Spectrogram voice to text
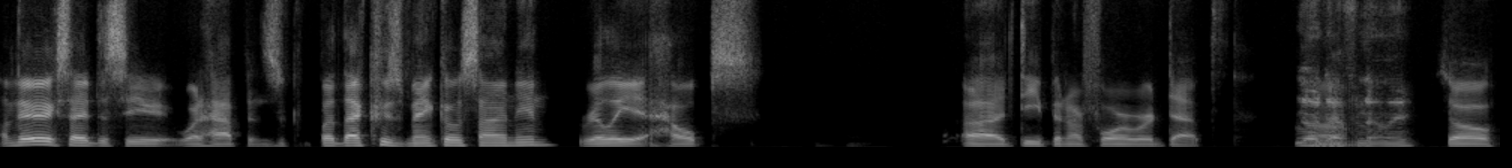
I'm very excited to see what happens. But that Kuzmenko signing really it helps uh deepen our forward depth. No, Um, definitely. So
